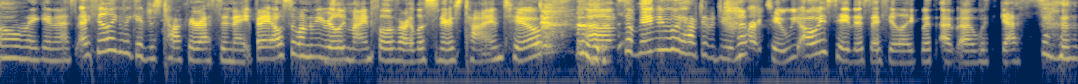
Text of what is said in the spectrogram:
Oh my goodness. I feel like we could just talk the rest of the night, but I also want to be really mindful of our listeners' time too. Um, so maybe we have to do a part two. We always say this, I feel like, with uh, uh with guests. oh,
